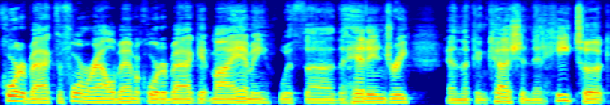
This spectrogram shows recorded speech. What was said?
quarterback, the former Alabama quarterback at Miami, with uh, the head injury and the concussion that he took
